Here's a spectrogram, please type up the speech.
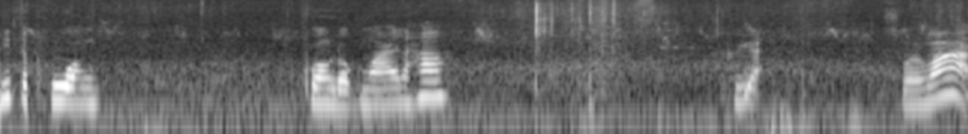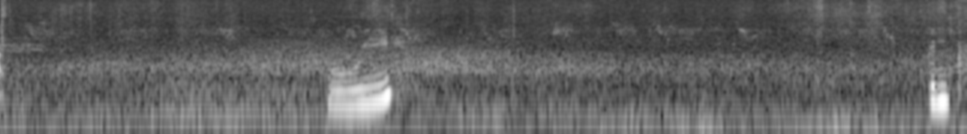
มีแต่พวง พวงดอกไม้นะคะเพื่อสวยมากอุ้ยเป็นพ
